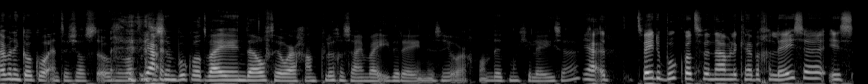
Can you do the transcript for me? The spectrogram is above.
Daar ben ik ook wel enthousiast over. Want het Ja. is een boek wat wij in Delft heel erg aan het pluggen zijn bij iedereen. Dus heel erg van, dit moet je lezen. Ja, het tweede boek wat we namelijk hebben gelezen is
